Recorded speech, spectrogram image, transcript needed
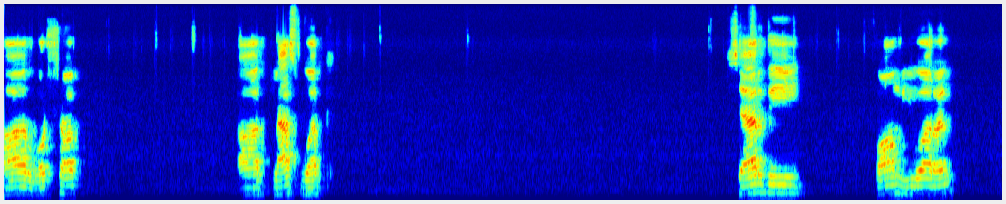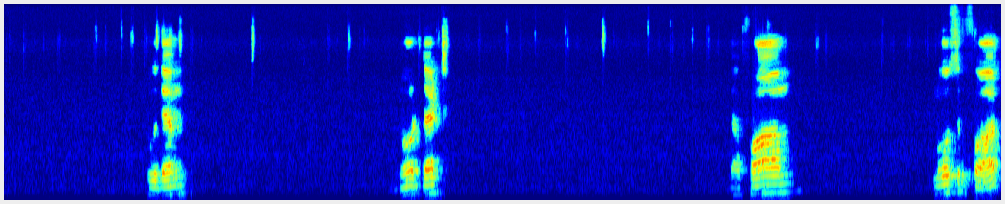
or workshop or class work share the form url to them. Note that the form closed for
